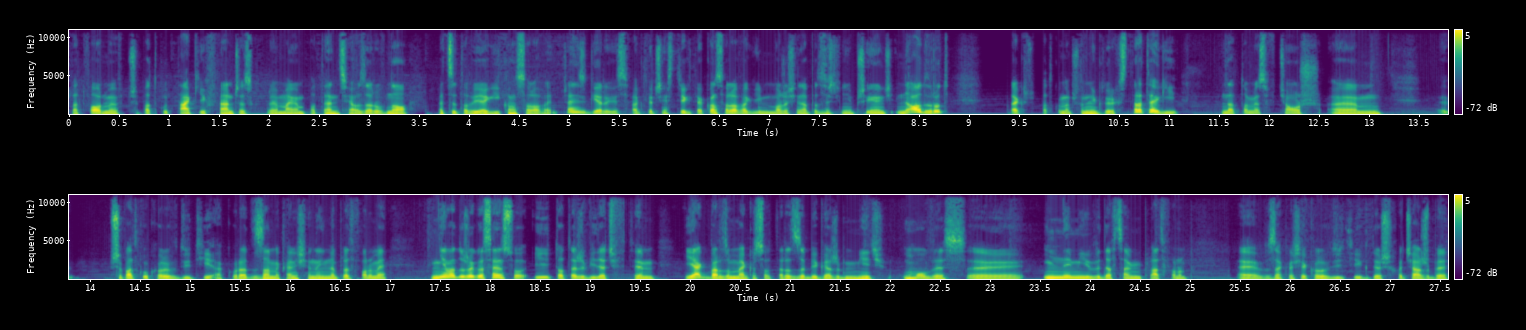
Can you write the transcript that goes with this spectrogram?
platformy w przypadku takich franczyz, które mają potencjał zarówno PC-owy, jak i konsolowy. Część gier jest faktycznie stricte konsolowa i może się na PC nie przyjąć i na odwrót, tak w przypadku na przykład niektórych strategii, natomiast wciąż um, w przypadku Call of Duty akurat zamykanie się na inne platformy nie ma dużego sensu i to też widać w tym, jak bardzo Microsoft teraz zabiega, żeby mieć umowy z y, innymi wydawcami platform, E, w zakresie Call of Duty, gdyż chociażby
